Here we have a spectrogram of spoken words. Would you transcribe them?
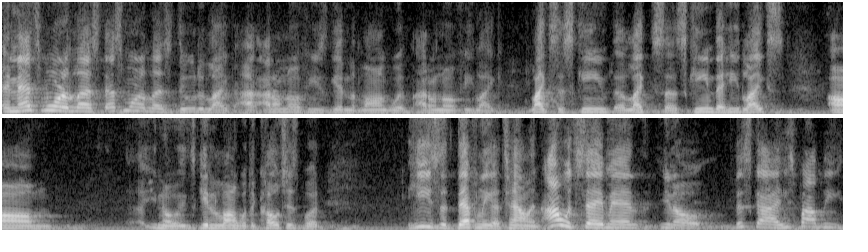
and that's more or less that's more or less due to like I, I don't know if he's getting along with I don't know if he like likes a scheme uh, likes a scheme that he likes um you know he's getting along with the coaches but he's a, definitely a talent I would say man you know this guy he's probably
